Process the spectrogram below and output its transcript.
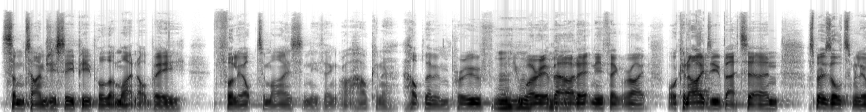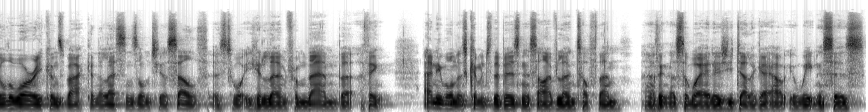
sometimes you see people that might not be fully optimized and you think, right, how can I help them improve? Mm-hmm, you worry mm-hmm. about it and you think, right, what can I do better? And I suppose ultimately all the worry comes back and the lessons onto yourself as to what you can learn from them. But I think anyone that's come into the business, I've learnt off them. And I think that's the way it is. You delegate out your weaknesses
